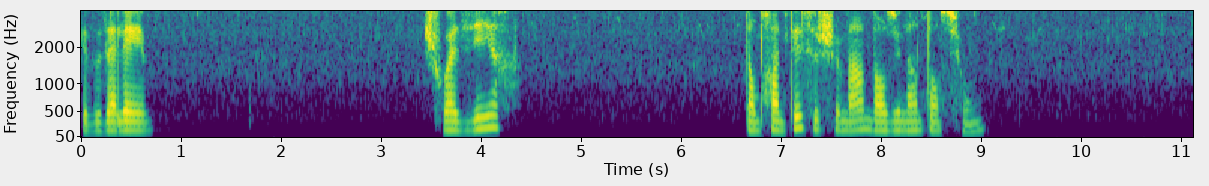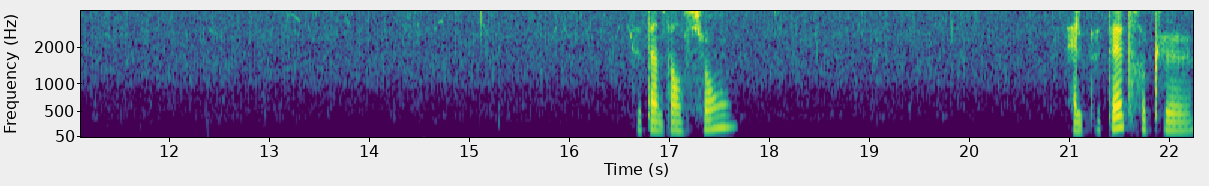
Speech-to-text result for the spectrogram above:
Et vous allez choisir d'emprunter ce chemin dans une intention. Cette intention, elle peut être que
